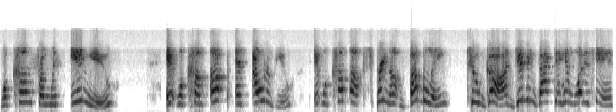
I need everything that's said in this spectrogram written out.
will come from within you. It will come up and out of you. It will come up, spring up, bubbling to God, giving back to Him what is His,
